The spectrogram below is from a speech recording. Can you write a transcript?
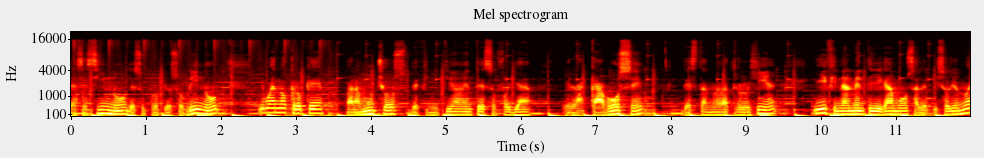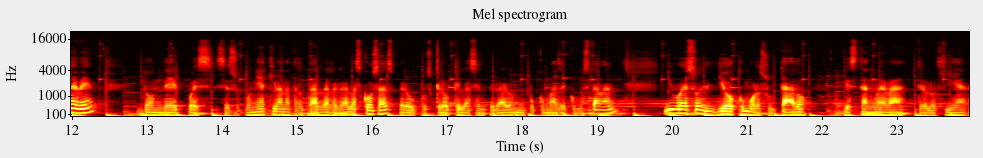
de asesino de su propio sobrino. Y bueno, creo que para muchos definitivamente eso fue ya el acabose de esta nueva trilogía. Y finalmente llegamos al episodio 9, donde pues se suponía que iban a tratar de arreglar las cosas, pero pues creo que las empeoraron un poco más de como estaban. Y eso dio como resultado que esta nueva trilogía,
